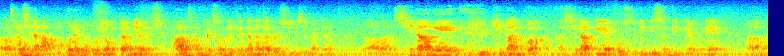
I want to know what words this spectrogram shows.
어, 사실 앞부분의 본문이 없다면 아 참 백성들 대단하다 그럴 수 있지만요. 어, 신앙의 그 기반과 아, 신앙의 모습이 있었기 때문에 아,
